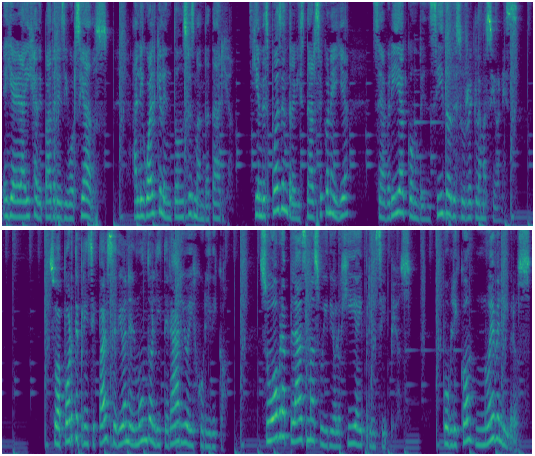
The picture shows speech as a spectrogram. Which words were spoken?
Ella era hija de padres divorciados, al igual que el entonces mandatario, quien después de entrevistarse con ella se habría convencido de sus reclamaciones. Su aporte principal se dio en el mundo literario y jurídico. Su obra plasma su ideología y principios. Publicó nueve libros,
